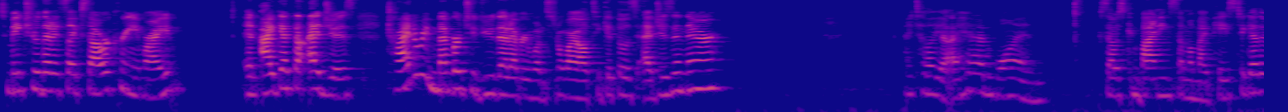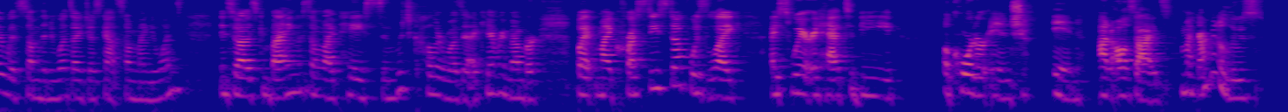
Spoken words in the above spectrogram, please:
to make sure that it's like sour cream, right? And I get the edges. Try to remember to do that every once in a while to get those edges in there. I tell you, I had one because I was combining some of my paste together with some of the new ones. I just got some of my new ones. And so I was combining some of my pastes and which color was it? I can't remember. But my crusty stuff was like, I swear it had to be a quarter inch in on all sides. I'm like, I'm going to lose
